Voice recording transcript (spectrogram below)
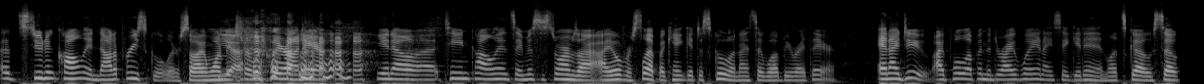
a student call in, not a preschooler, so I want to Yeah. make sure we're clear on air. you know, a teen call in, say, Mrs. Storms, I, I overslept. I can't get to school. And I say, well, I'll be right there. And I do. I pull up in the driveway and I say, get in, let's go. So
